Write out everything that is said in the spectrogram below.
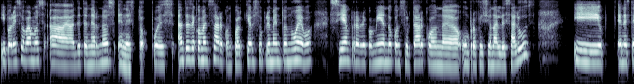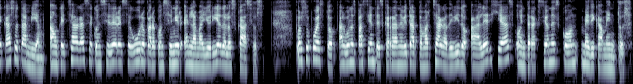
y por eso vamos a detenernos en esto. Pues antes de comenzar con cualquier suplemento nuevo, siempre recomiendo consultar con eh, un profesional de salud y en este caso también, aunque chaga se considere seguro para consumir en la mayoría de los casos. Por supuesto, algunos pacientes querrán evitar tomar chaga debido a alergias o interacciones con medicamentos.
